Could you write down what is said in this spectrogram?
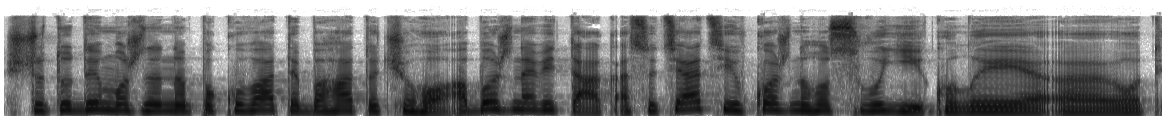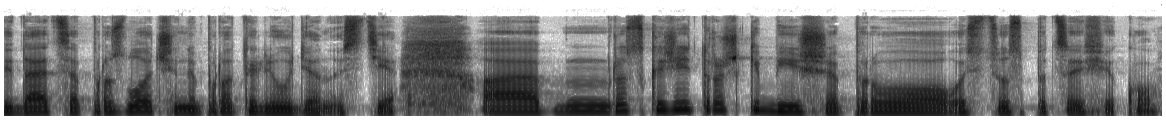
що туди можна напакувати багато чого, або ж навіть так, асоціації в кожного свої, коли е, от йдеться про злочини проти людяності. Розкажіть трошки більше про ось цю специфіку.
